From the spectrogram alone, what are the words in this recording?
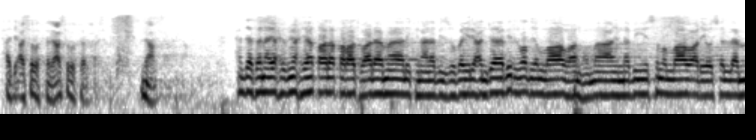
الحادي عشر والثاني عشر والثالث عشر. نعم. حدثنا يحيى بن يحيى قال قرأت على مالك عن أبي الزبير عن جابر رضي الله عنهما عن النبي صلى الله عليه وسلم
